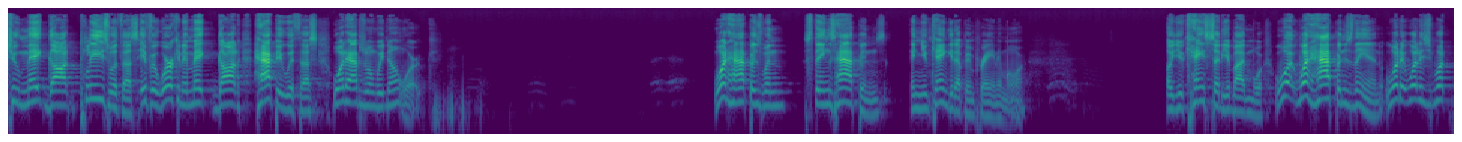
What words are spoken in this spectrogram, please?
to make God pleased with us, if we're working to make God happy with us, what happens when we don't work? What happens when things happen and you can't get up and pray anymore? Or you can't study your Bible more. What, what happens then? What, what, is, what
